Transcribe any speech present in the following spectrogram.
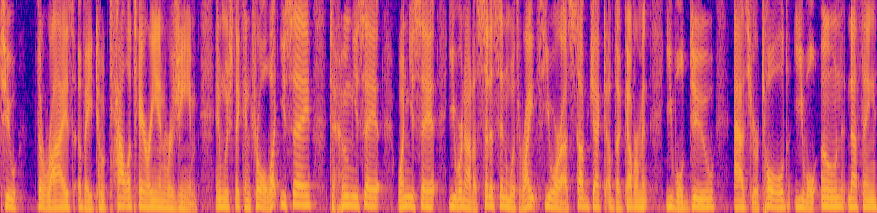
to the rise of a totalitarian regime in which they control what you say, to whom you say it, when you say it. You are not a citizen with rights. You are a subject of the government. You will do as you're told. You will own nothing.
